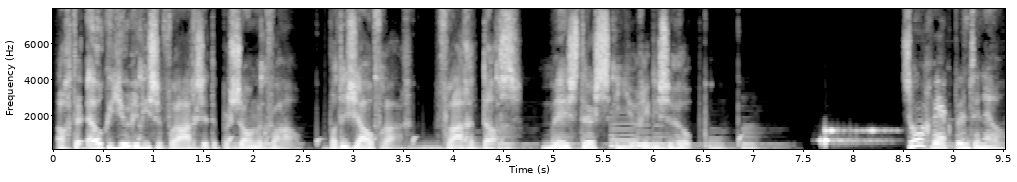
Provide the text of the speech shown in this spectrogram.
Achter elke juridische vraag zit een persoonlijk verhaal. Wat is jouw vraag? Vraag het DAS. Meesters in juridische hulp. Zorgwerk.nl,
